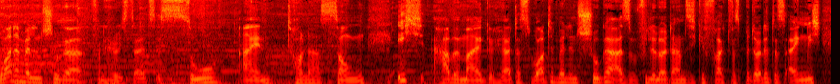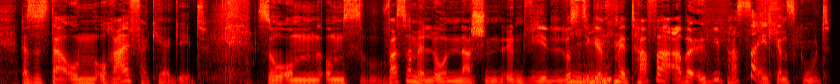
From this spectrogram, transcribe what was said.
Watermelon Sugar von Harry Styles ist so ein toller Song. Ich habe mal gehört, dass Watermelon Sugar, also viele Leute haben sich gefragt, was bedeutet das eigentlich, dass es da um Oralverkehr geht. So um, ums Wassermelonennaschen. Irgendwie lustige Metapher, aber irgendwie passt es eigentlich ganz gut.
